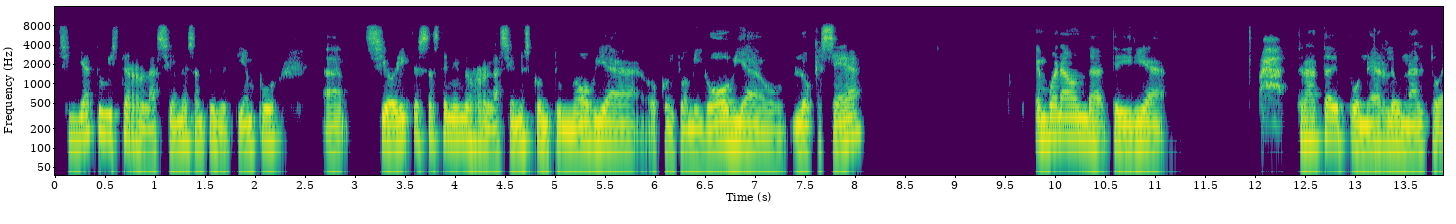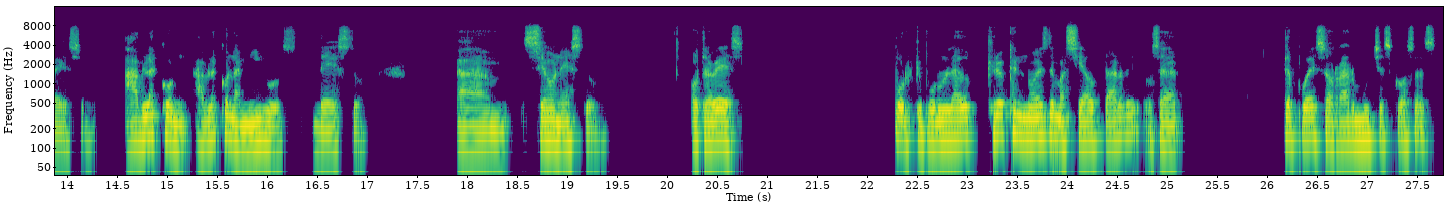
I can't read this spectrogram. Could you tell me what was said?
si ya tuviste relaciones antes de tiempo, ah, si ahorita estás teniendo relaciones con tu novia o con tu amigovia o lo que sea, en buena onda te diría, ah, trata de ponerle un alto a eso. Habla con, habla con amigos de esto. sé honesto. Otra vez, porque por un lado creo que no es demasiado tarde, o sea, te puedes ahorrar muchas cosas.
